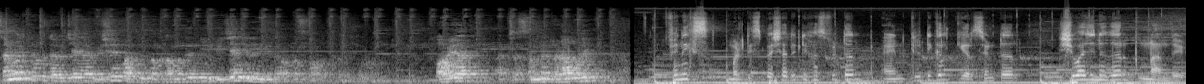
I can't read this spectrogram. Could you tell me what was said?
सम्यक न्यूज लाईव्हच्या या विषय बातमीपत्रामध्ये मी विजय निलंगेकर आपलं स्वागत करतो. पाहूयात आजच्या सम्यक घडामोडी. Phoenix multispeciality hospital and critical care centre Shivajinagar Nanded.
